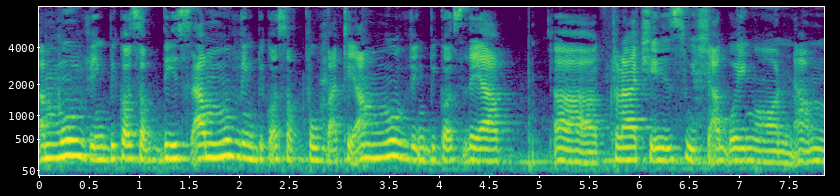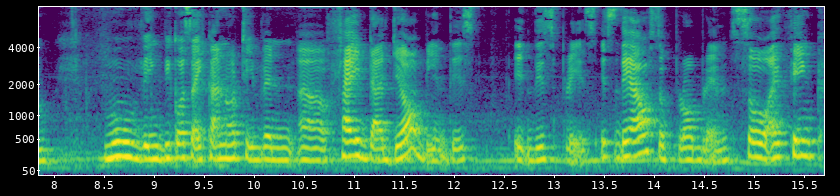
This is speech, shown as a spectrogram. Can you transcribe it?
I'm moving because of this, I'm moving because of poverty, I'm moving because there are uh, clutches which are going on, I'm moving because I cannot even uh, find a job in this in this place. It's, there are also problems. So I think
